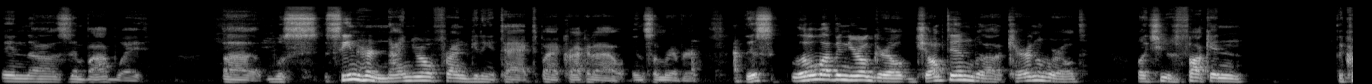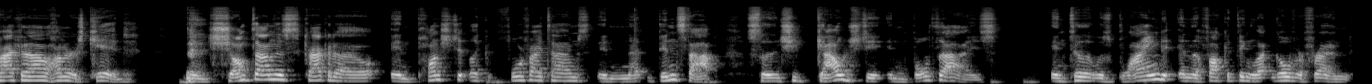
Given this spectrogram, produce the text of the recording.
in uh, Zimbabwe uh, was seeing her nine year old friend getting attacked by a crocodile in some river. This little eleven year old girl jumped in without a care in the world, like she was fucking the crocodile hunter's kid, and jumped on this crocodile and punched it like four or five times and not, didn't stop. So then she gouged it in both eyes until it was blind and the fucking thing let go of her friend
